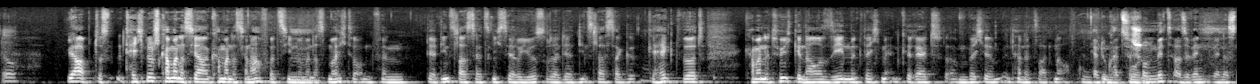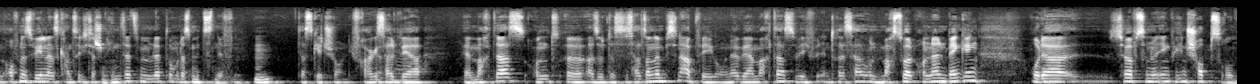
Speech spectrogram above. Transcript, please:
So. Ja, das, technisch kann man das ja, kann man das ja nachvollziehen, wenn man das möchte. Und wenn der Dienstleister jetzt nicht seriös oder der Dienstleister ge gehackt wird, kann man natürlich genau sehen, mit welchem Endgerät ähm, welche Internetseiten aufgerufen werden. Ja, du kannst es schon mit, also wenn, wenn das ein offenes WLAN ist, kannst du dich da schon hinsetzen mit dem Laptop und das mitsniffen. Mhm. Das geht schon. Die Frage ist halt, wer, wer macht das? Und äh, also das ist halt so ein bisschen Abwägung. Ne? Wer macht das? Wie viel Interesse hat? Und machst du halt Online-Banking oder surfst du nur in irgendwelchen Shops rum?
